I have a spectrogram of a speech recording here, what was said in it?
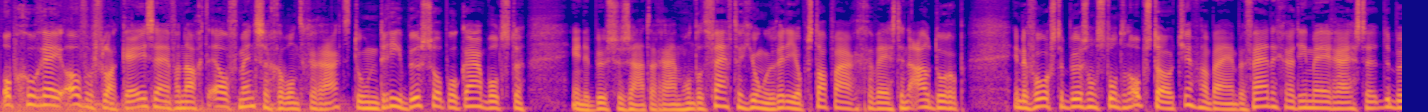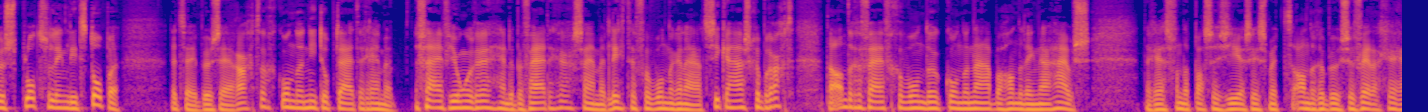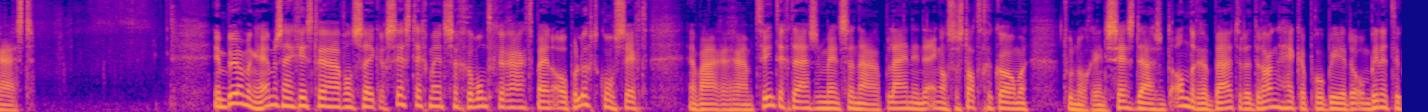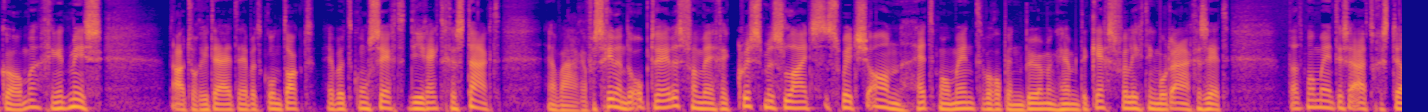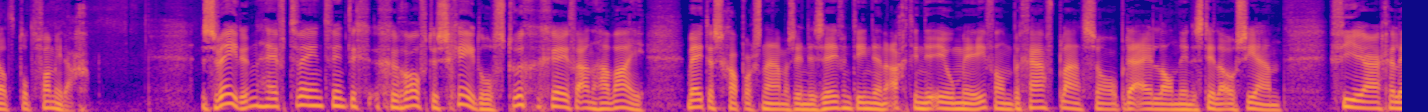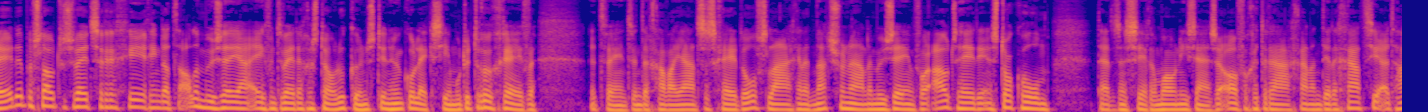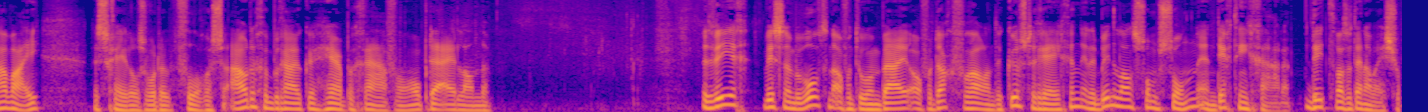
Op Goeree-Overflakkee zijn vannacht elf mensen gewond geraakt toen drie bussen op elkaar botsten. In de bussen zaten ruim 150 jongeren die op stap waren geweest in Ouddorp. In de voorste bus ontstond een opstootje waarbij een beveiliger die meereisde de bus plotseling liet stoppen. De twee bussen erachter konden niet op tijd remmen. Vijf jongeren en de beveiliger zijn met lichte verwondingen naar het ziekenhuis gebracht. De andere vijf gewonden konden na behandeling naar huis. De rest van de passagiers is met andere bussen verder gereisd. In Birmingham zijn gisteravond zeker 60 mensen gewond geraakt bij een openluchtconcert. Er waren ruim 20.000 mensen naar het plein in de Engelse stad gekomen. Toen nog eens 6.000 anderen buiten de dranghekken probeerden om binnen te komen, ging het mis. De autoriteiten hebben het, contact, hebben het concert direct gestaakt. Er waren verschillende optredens vanwege Christmas Lights Switch On, het moment waarop in Birmingham de kerstverlichting wordt aangezet. Dat moment is uitgesteld tot vanmiddag. Zweden heeft 22 geroofde schedels teruggegeven aan Hawaii. Wetenschappers namen ze in de 17e en 18e eeuw mee van begraafplaatsen op de eilanden in de Stille Oceaan. Vier jaar geleden besloot de Zweedse regering dat alle musea eventuele gestolen kunst in hun collectie moeten teruggeven. De 22 Hawaiiaanse schedels lagen in het Nationale Museum voor Oudheden in Stockholm. Tijdens een ceremonie zijn ze overgedragen aan een delegatie uit Hawaii. De schedels worden volgens oude gebruiken herbegraven op de eilanden. Het weer wisselen bewolkt en af en toe een bui. Overdag vooral aan de kust regen. In het binnenland soms zon en 13 graden. Dit was het NOS Show.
